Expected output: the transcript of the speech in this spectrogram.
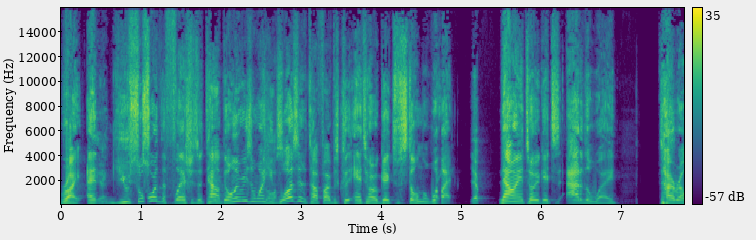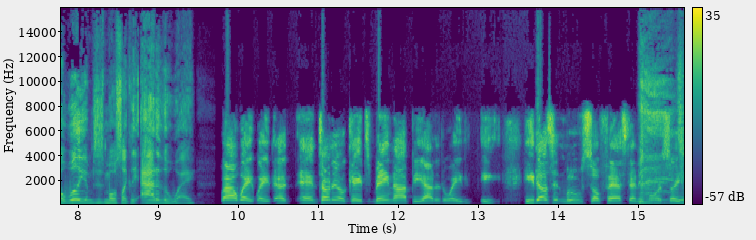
Right. And you saw the flashes of talent. The only reason why he wasn't a top five is because Antonio Gates was still in the way. Yep. Now Antonio Gates is out of the way. Tyrell Williams is most likely out of the way. Well, wait, wait. Uh, Antonio Gates may not be out of the way. He he doesn't move so fast anymore, so he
